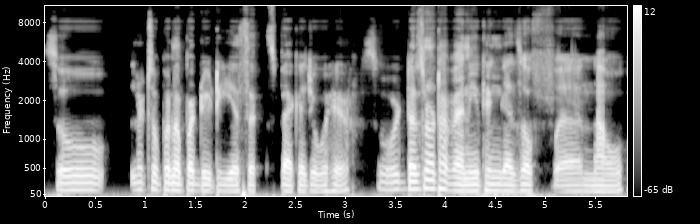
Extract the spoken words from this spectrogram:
So let's open up a DTSX package over here. So it does not have anything as of uh, now.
